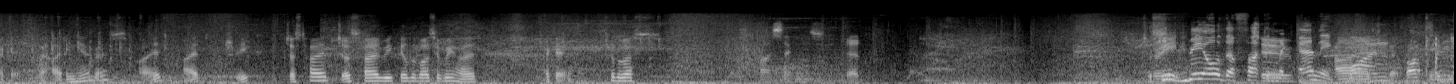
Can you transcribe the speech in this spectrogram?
Okay, we're hiding here guys. Hide, hide, shriek. Just hide, just hide, we kill the boss if we hide. Okay, kill the boss. Five seconds, dead. Just Three. Build the fucking Two. mechanic. One. Fucking Good easy.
